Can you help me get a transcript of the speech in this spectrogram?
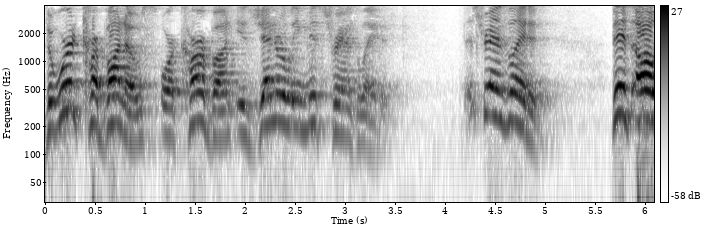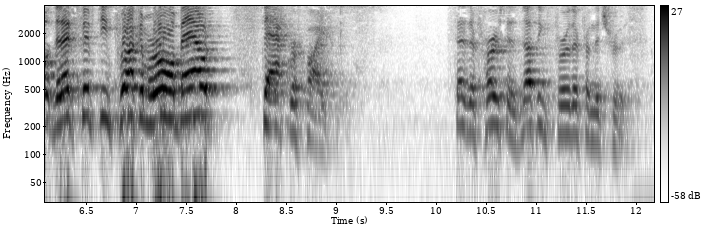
the word karbanos or korban is generally mistranslated. Mistranslated. This, oh, the next 15 prakim are all about sacrifices. Says Rav Hirsch is nothing further from the truth.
